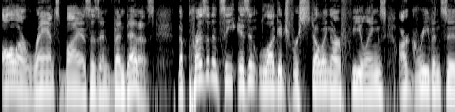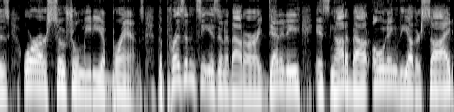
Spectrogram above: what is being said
all our rants, biases, and vendettas. The presidency isn't luggage for stowing our feelings, our grievances, or our social media brands. The presidency isn't about our identity, it's not about owning the other side.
